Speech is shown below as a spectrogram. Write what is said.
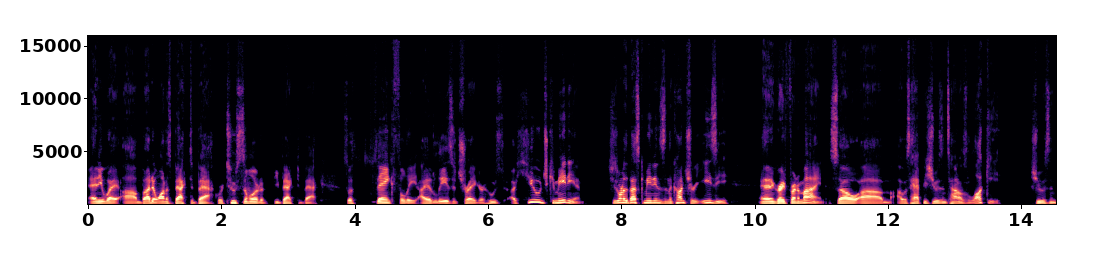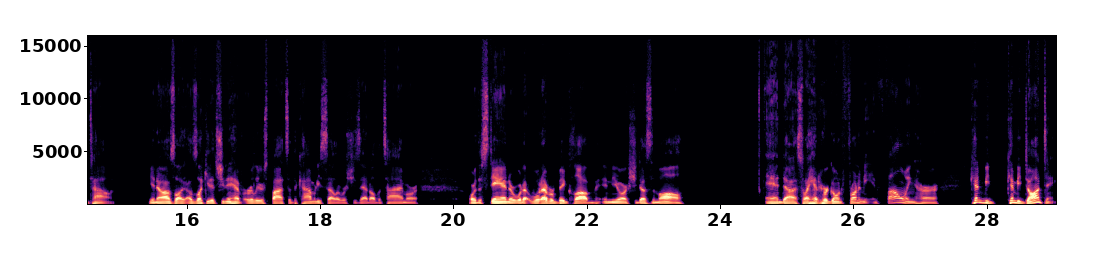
Anyway, um, but I didn't want us back to back. We're too similar to be back to back. So thankfully, I had Lisa Traeger, who's a huge comedian. She's one of the best comedians in the country, easy, and a great friend of mine. So um, I was happy she was in town. I was lucky she was in town. You know, I was like, I was lucky that she didn't have earlier spots at the Comedy Cellar where she's at all the time, or or the Stand, or whatever, whatever big club in New York. She does them all, and uh, so I had her go in front of me, and following her can be can be daunting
